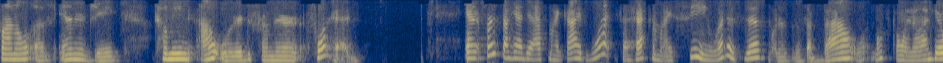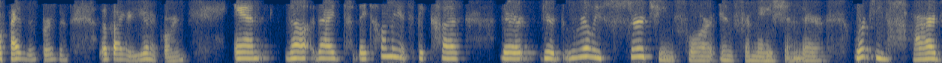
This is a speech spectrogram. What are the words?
funnel of energy coming outward from their forehead. And at first I had to ask my guides, what the heck am I seeing? What is this? What is this about? What, what's going on here? Why does this person look like a unicorn? And the, the, they told me it's because they're, they're really searching for information. They're working hard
